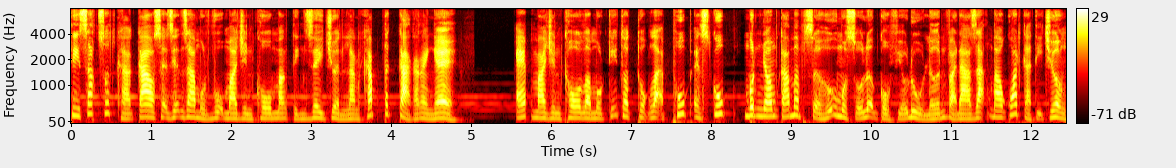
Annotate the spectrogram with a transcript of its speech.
thì xác suất khá cao sẽ diễn ra một vụ margin call mang tính dây chuyền lan khắp tất cả các ngành nghề. F margin call là một kỹ thuật thuộc loại poop and scoop, một nhóm cá mập sở hữu một số lượng cổ phiếu đủ lớn và đa dạng bao quát cả thị trường.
